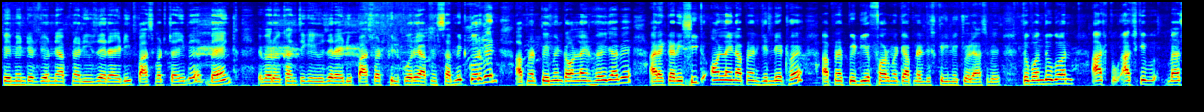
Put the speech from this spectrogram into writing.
পেমেন্টের জন্য আপনার ইউজার আইডি পাসওয়ার্ড চাইবে ব্যাংক এবার ওইখান থেকে ইউজার আইডি পাসওয়ার্ড ফিল করে আপনি সাবমিট করবেন। আপনার পেমেন্ট অনলাইন হয়ে যাবে। আর একটা রিসিট অনলাইন আপনার জেনারেট হয়ে আপনার পিডিএফ ফরম্যাটে আপনার স্ক্রিনে চলে আসবে। তো বন্ধুগণ, আজ আজকে ব্যাস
